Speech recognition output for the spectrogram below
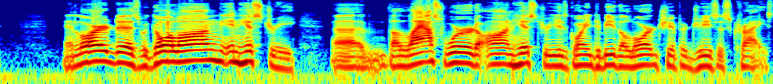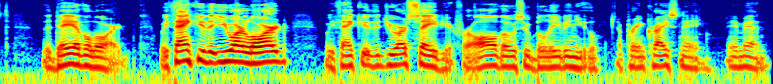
And Lord, as we go along in history, uh, the last word on history is going to be the Lordship of Jesus Christ. the day of the Lord. We thank you that you are Lord. We thank you that you are Savior for all those who believe in you. I pray in Christ's name. Amen.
